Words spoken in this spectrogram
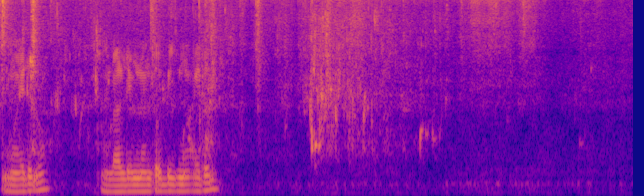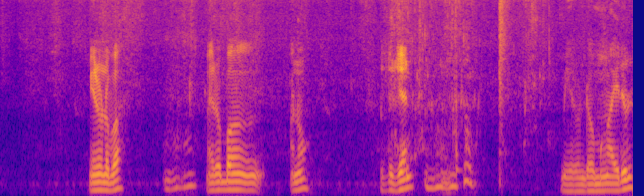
Mga idol, oh. ang lalim ng tubig mga idol. Meron na ba? Meron bang ano? Ito dyan? Ito. Meron daw mga idol.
